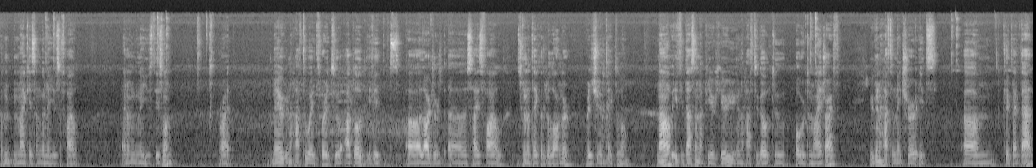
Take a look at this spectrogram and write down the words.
Um, in my case I'm gonna use a file and I'm gonna use this one. Alright, now you're gonna have to wait for it to upload. If it's a larger uh, size file, it's gonna take a little longer but it shouldn't take too long. Now, if it doesn't appear here, you're gonna have to go to over to My Drive. You're gonna have to make sure it's um, click like that,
